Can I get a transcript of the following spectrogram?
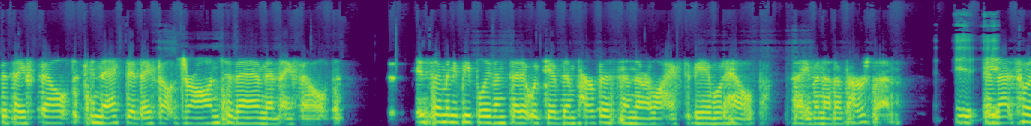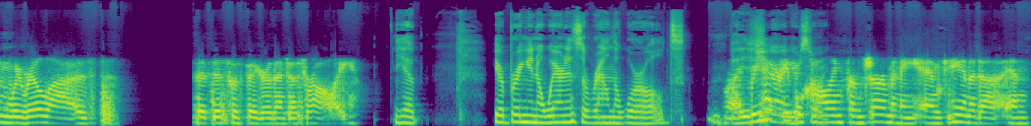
but they felt connected, they felt drawn to them, and they felt, so many people even said it would give them purpose in their life to be able to help. Save another person. It- And it- that's when we realized that this was bigger than just Raleigh. yep. You're bringing awareness around the world. by we had people calling from Germany and Canada and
